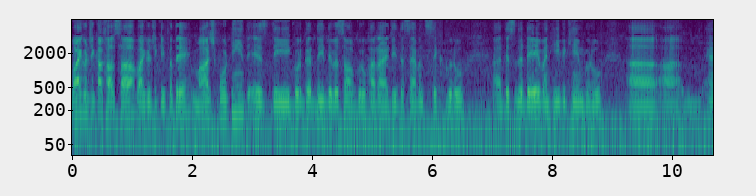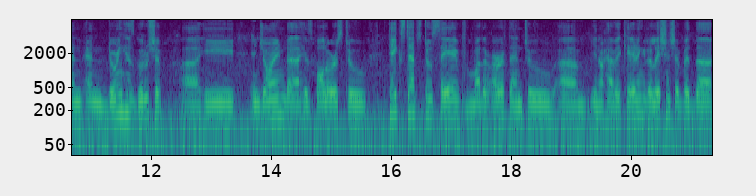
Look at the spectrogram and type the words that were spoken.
Vaheguru Ji Ka Khalsa, Vaheguru Ji Ki Fateh. March 14th is the Gurgaddi Divas of Guru Har Rai Ji, the seventh Sikh Guru. Uh, this is the day when he became Guru. Uh, uh, and, and during his Guruship, uh, he enjoined uh, his followers to take steps to save Mother Earth and to um, you know have a caring relationship with the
